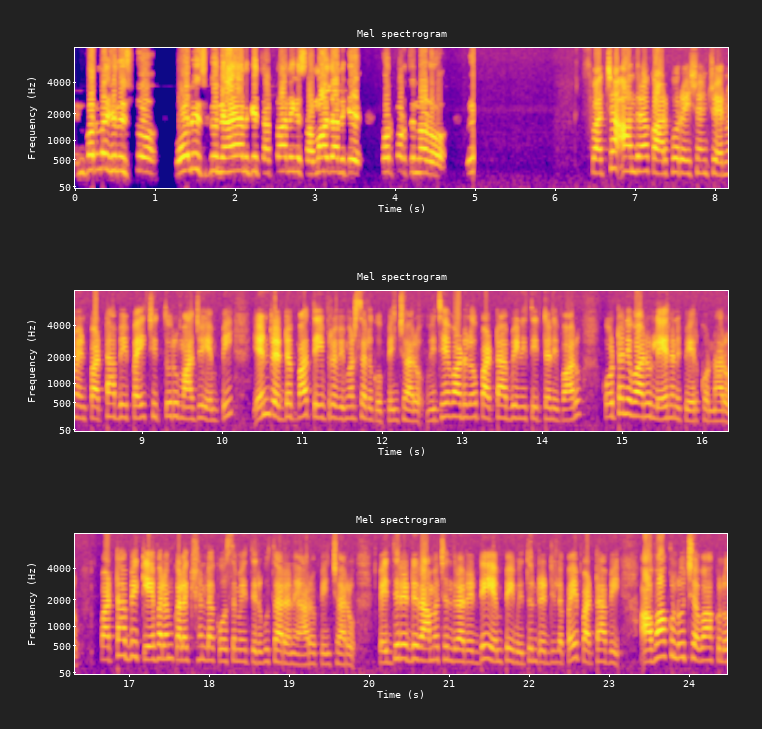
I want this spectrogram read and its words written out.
ఇన్ఫర్మేషన్ ఇస్తూ పోలీసుకు న్యాయానికి చట్టానికి సమాజానికి తోడ్పడుతున్నారు. స్వచ్ఛ ఆంధ్ర కార్పొరేషన్ చైర్మన్ పట్టాభిపై చిత్తూరు మాజీ ఎంపీ ఎన్ రెడ్డప్ప తీవ్ర విమర్శలు గుప్పించారు. విజయవాడలో పట్టాభిని తిట్టని వారు కొట్టని వారు లేరని పేర్కొన్నారు. పట్టాభి కేవలం కలెక్షన్ల కోసమే తిరుగుతారని ఆరోపించారు. పెద్దిరెడ్డి రామచంద్రారెడ్డి ఎంపీ మిథున్ రెడ్డిలపై పట్టాభి అవాకులు చెవాకులు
